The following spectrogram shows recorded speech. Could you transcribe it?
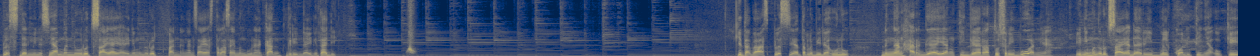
plus dan minusnya menurut saya ya. Ini menurut pandangan saya setelah saya menggunakan Gerinda ini tadi. Kita bahas plusnya terlebih dahulu. Dengan harga yang 300 ribuan ya, ini menurut saya dari build quality-nya oke. Okay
